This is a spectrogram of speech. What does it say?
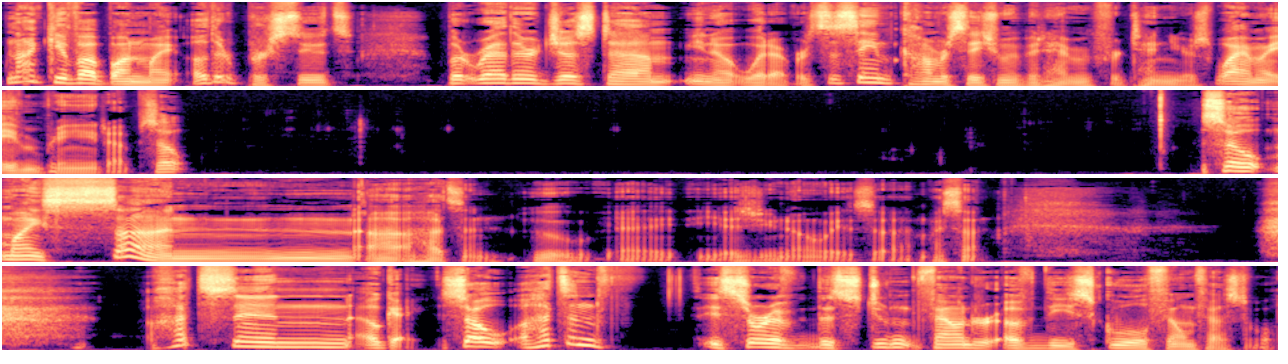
not give up on my other pursuits, but rather just um, you know whatever. It's the same conversation we've been having for ten years. Why am I even bringing it up? So So my son uh, Hudson, who, uh, as you know, is uh, my son. Hudson. Okay, so Hudson is sort of the student founder of the school film festival,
